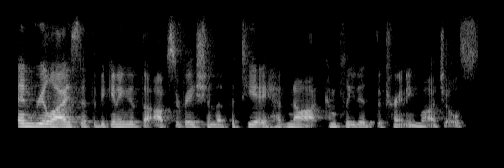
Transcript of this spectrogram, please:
and realized at the beginning of the observation that the TA had not completed the training modules.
